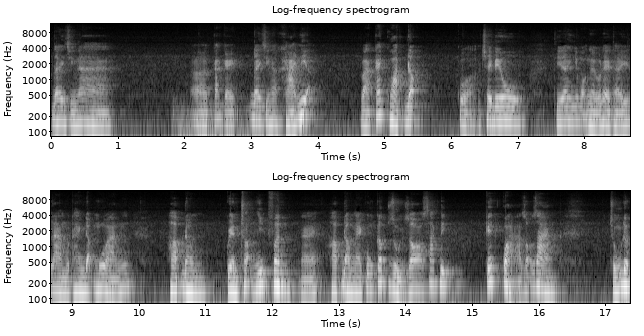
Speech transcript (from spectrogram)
đây chính là uh, các cái đây chính là khái niệm và cách hoạt động của JBO thì đây như mọi người có thể thấy là một hành động mua bán hợp đồng quyền chọn nhị phân đấy hợp đồng này cung cấp rủi ro xác định kết quả rõ ràng. Chúng được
